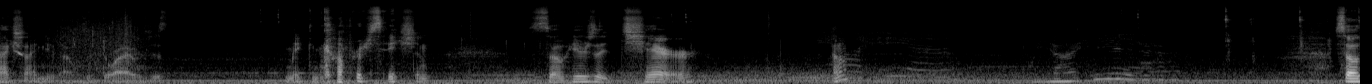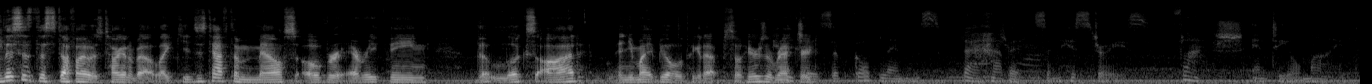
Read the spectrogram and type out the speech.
Actually, I knew that was a door. I was just making conversation. So here's a chair. I don't. We are here. So this is the stuff I was talking about. Like you just have to mouse over everything that looks odd, and you might be able to pick it up. So here's a record. Of goblins, their habits and histories flash into your mind.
